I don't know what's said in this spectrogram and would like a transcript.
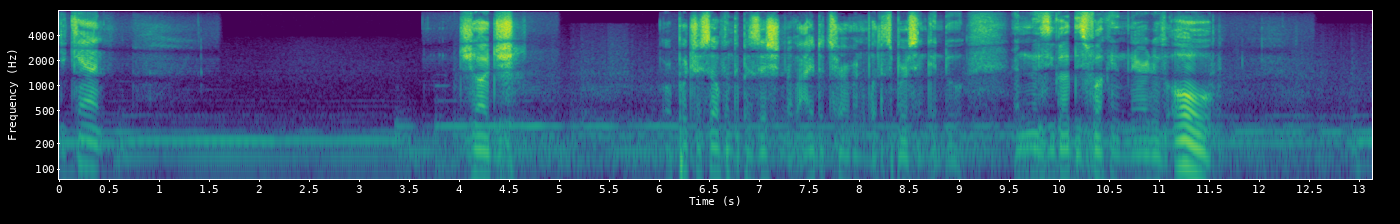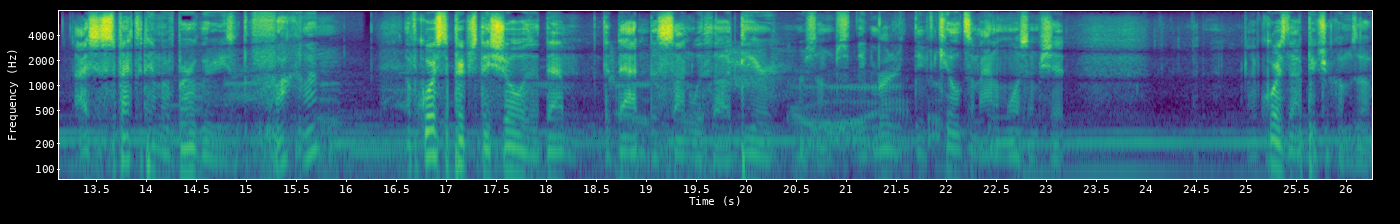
You can't judge or put yourself in the position of I determine what this person can do. And you got these fucking narratives. Oh, I suspected him of burglaries. What the fuck, man? Of course, the picture they show is of them, the dad and the son, with a deer or some. They murdered. They've killed some animal or some shit. Of course, that picture comes up.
